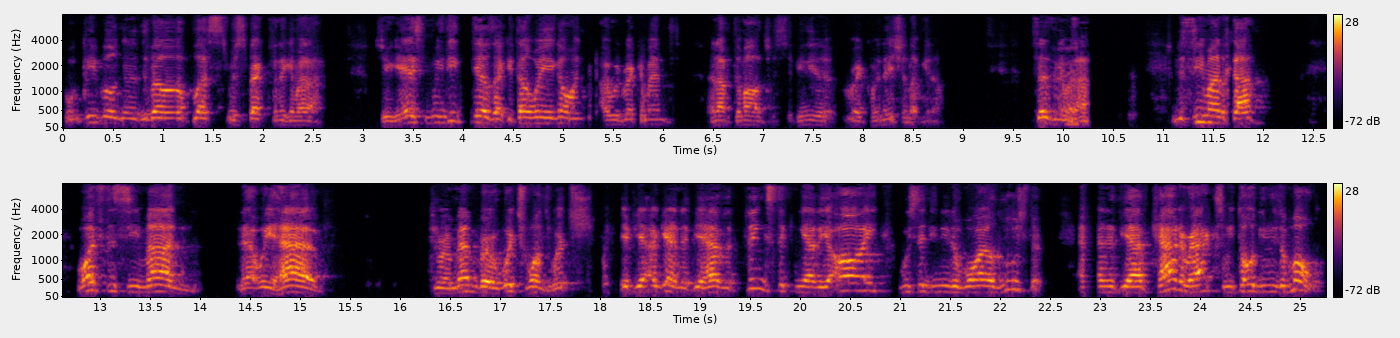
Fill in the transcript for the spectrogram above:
well, people are going to develop less respect for the Gemara. So you can ask me details. I can tell where you're going. I would recommend an ophthalmologist. If you need a recommendation, let me know. Says the Gemara. The siman cha. What's the siman that we have to remember which one's which? If you again, if you have a thing sticking out of your eye, we said you need a wild rooster. And if you have cataracts, we told you need a mole.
